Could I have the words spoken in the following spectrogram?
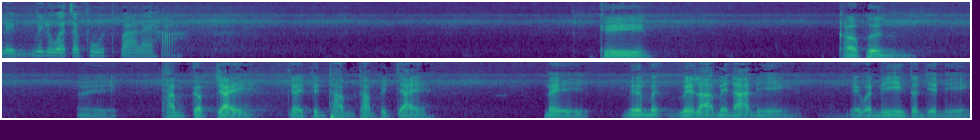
เลย ไม่รู้ว่าจะพูดว่าอะไรค่ะ คือเขาเพิ่งทำกับใจ ใจเป็นธรรมธรรมเป็นใจ ในเมื่อเวลาไม่นานนี้เอง ในวันนี้ตอนเย็นนี้เอง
